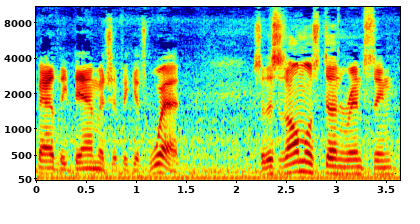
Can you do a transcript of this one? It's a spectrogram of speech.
badly damaged if it gets wet. So this is almost done rinsing.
